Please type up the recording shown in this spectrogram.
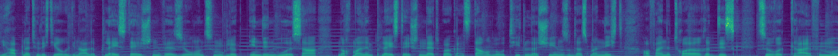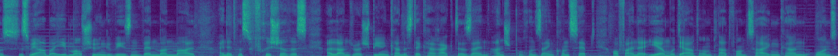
ihr habt natürlich die originale PlayStation-Version, zum Glück in den USA nochmal im PlayStation Network als Download-Titel erschienen, sodass man nicht auf eine teure Disc zurückgreifen muss. Es wäre aber eben auch schön gewesen, wenn man mal ein etwas frischeres Alandra spielen kann, dass der Charakter seinen Anspruch und sein Konzept auf einer eher moderneren Plattform zeigen kann. Und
